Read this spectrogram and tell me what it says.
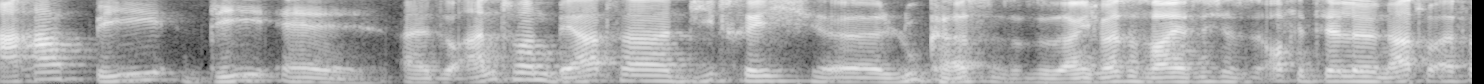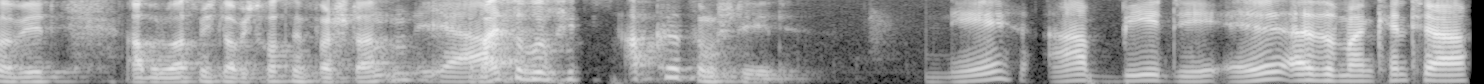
ABDL, also Anton, Bertha, Dietrich, äh, Lukas sozusagen. Ich weiß, das war jetzt nicht das offizielle NATO-Alphabet, aber du hast mich, glaube ich, trotzdem verstanden. Ja. Weißt du, wofür diese Abkürzung steht? Nee, ABDL. Also man kennt ja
